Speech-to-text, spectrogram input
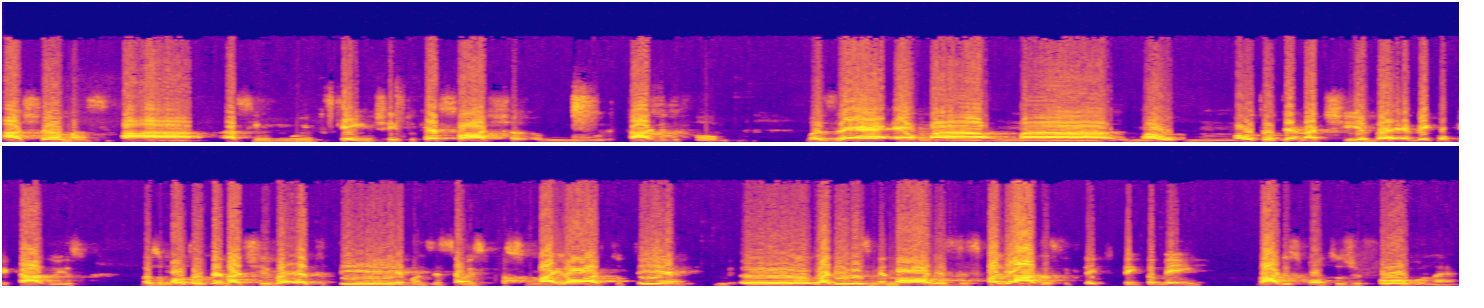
a chama se está, assim, muito quente e tu quer só o charme do fogo. Mas é, é uma, uma, uma, uma, outra alternativa, é bem complicado isso, mas uma outra alternativa é tu ter, vamos dizer, se é um espaço maior, tu ter uh, lareiras menores espalhadas, porque daí tu tem também vários pontos de fogo, né?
